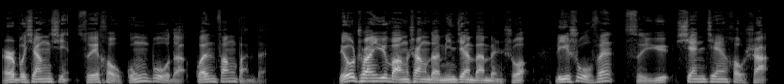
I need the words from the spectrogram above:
而不相信随后公布的官方版本。流传于网上的民间版本说，李淑芬死于先奸后杀。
